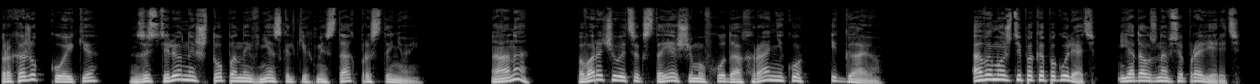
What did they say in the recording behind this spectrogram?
Прохожу к койке, застеленной штопанной в нескольких местах простыней. А она поворачивается к стоящему входа охраннику и Гаю. «А вы можете пока погулять. Я должна все проверить».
